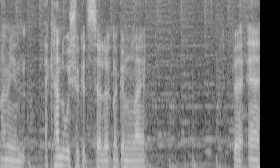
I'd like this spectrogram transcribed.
I mean, I kinda wish we could sell it, not gonna lie. But eh,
